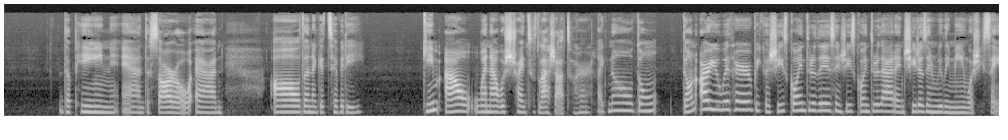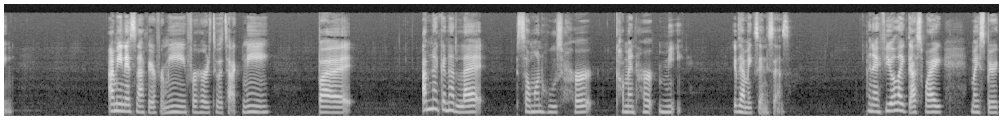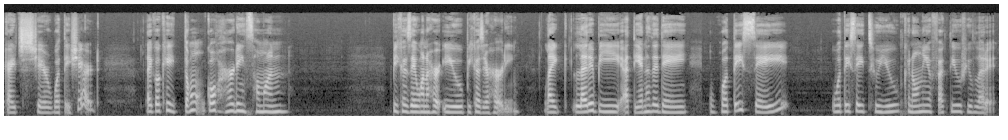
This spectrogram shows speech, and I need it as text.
the pain and the sorrow and all the negativity came out when I was trying to lash out to her. Like, no, don't don't argue with her because she's going through this and she's going through that and she doesn't really mean what she's saying. I mean, it's not fair for me for her to attack me, but I'm not to let someone who's hurt come and hurt me. If that makes any sense. And I feel like that's why my spirit guides share what they shared. Like, okay, don't go hurting someone because they want to hurt you because you're hurting. Like, let it be at the end of the day, what they say, what they say to you can only affect you if you let it.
